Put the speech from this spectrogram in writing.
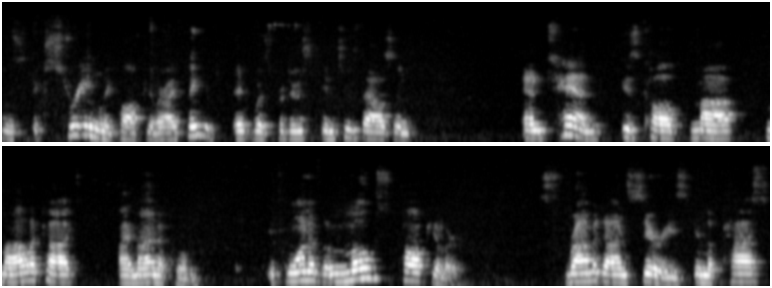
was extremely popular, I think it, it was produced in 2010, is called Ma Malakat Aimanakum. It's one of the most popular Ramadan series in the past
